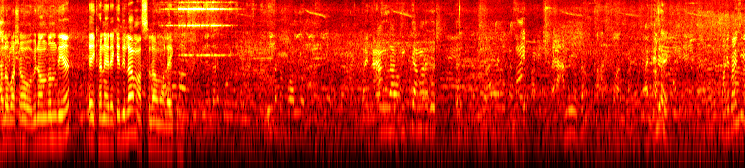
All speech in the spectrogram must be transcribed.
ভালোবাসা ও অভিনন্দন দিয়ে এইখানে রেখে দিলাম। আসসালামু আলাইকুম। বাংলার দিকটা আমার আমি ওটা আচ্ছা। পাইছি?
